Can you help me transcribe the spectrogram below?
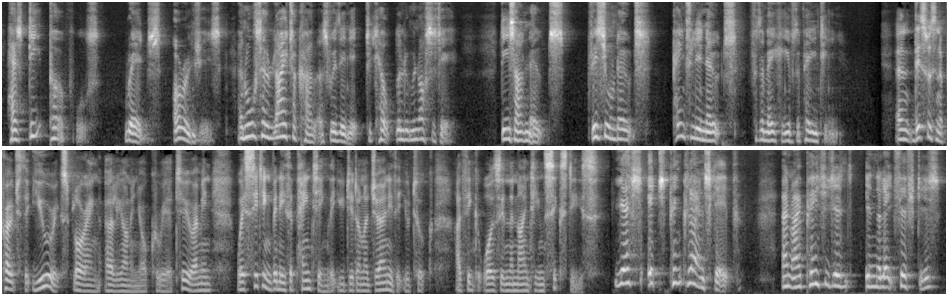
has deep purples, reds, oranges, and also lighter colours within it to help the luminosity. These are notes, visual notes, painterly notes for the making of the painting. And this was an approach that you were exploring early on in your career, too. I mean, we're sitting beneath a painting that you did on a journey that you took, I think it was in the 1960s. Yes, it's Pink Landscape. And I painted it in the late 50s.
